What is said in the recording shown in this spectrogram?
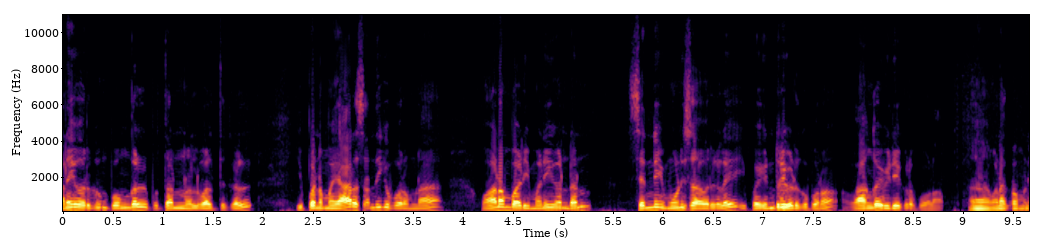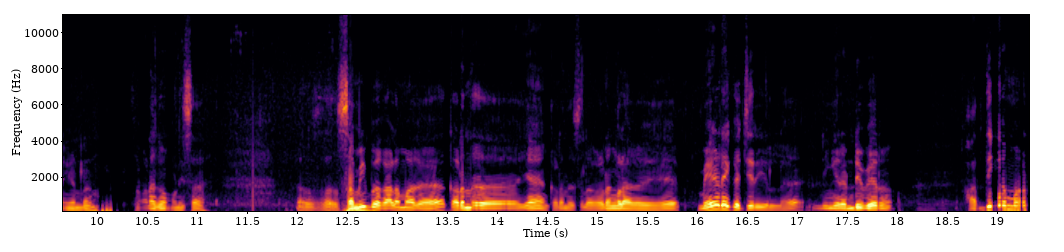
அனைவருக்கும் பொங்கல் புத்தாண்டு நல்வாழ்த்துக்கள். இப்போ நம்ம யாரை சந்திக்க போகிறோம்னா வானம்பாடி மணிகண்டன் சென்னை மோனிசா அவர்களை. இப்போ இன்டர்வியூ எடுக்க போகிறோம் வாங்க வீடியோக்குள்ளே போகலாம் வணக்கம் மணிகண்டன். வணக்கம் மோனிசா. சமீப காலமாக கடந்த ஏன் கடந்த சில வருடங்களாகவே மேடை கச்சேரிகளில் நீங்கள் ரெண்டு பேரும் அதிகமான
